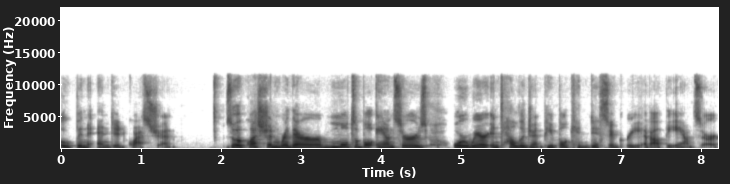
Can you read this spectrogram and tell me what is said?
open ended question. So, a question where there are multiple answers or where intelligent people can disagree about the answer.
